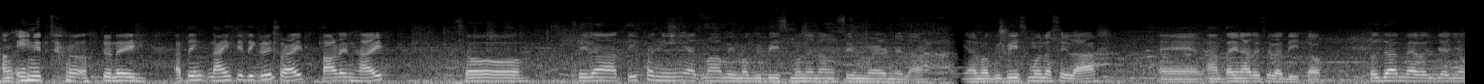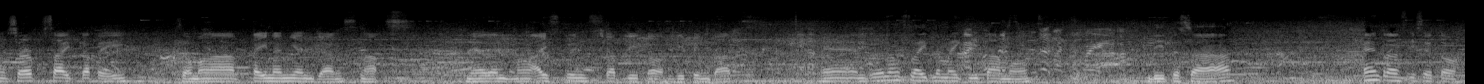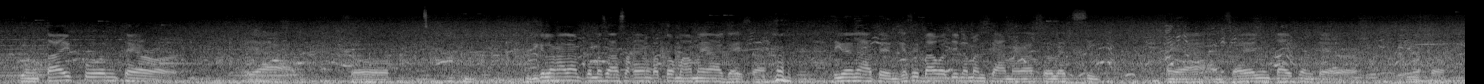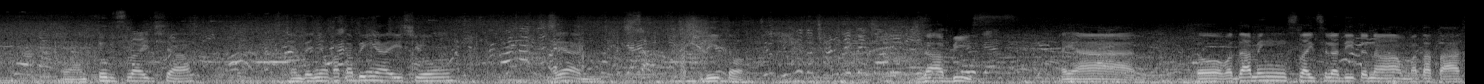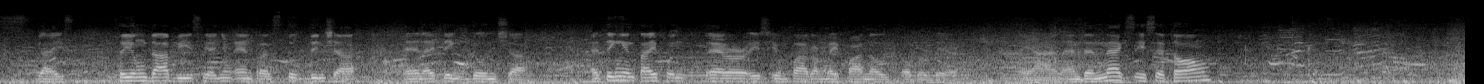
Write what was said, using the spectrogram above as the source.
ang init today I think 90 degrees right? Fahrenheit. So sila Tiffany at Mami magbibase muna ng swimwear nila. Yan magbibase muna sila. And antayin natin sila dito. So dyan meron dyan yung Surfside Cafe. So mga kainan yan dyan snacks. Meron mga ice cream shop dito Dippin' Dots. And unang slide na makikita mo dito sa entrance is ito yung Typhoon Terror ayan. So hindi ko lang alam kung masasakyan ko to mamaya guys ha. Tingnan natin. Kasi bawal din naman camera so let's see. Ayan. So ayan yung Typhoon Terror. Dito ayan. Tube slide siya. And then yung katabi niya is yung ayan. Dito. The Abyss. Ayan. So madaming slides sila dito na matataas guys so yung Abyss yan yung entrance. Tube din siya and I think doon siya. I think yung Typhoon Terror is yung parang may funnel over there. Ayan. And then next is itong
